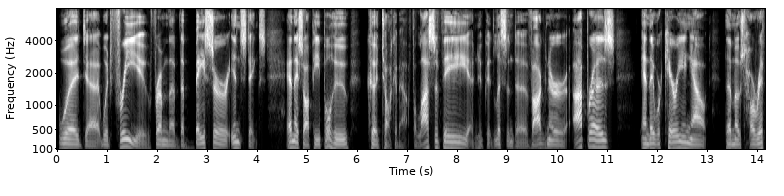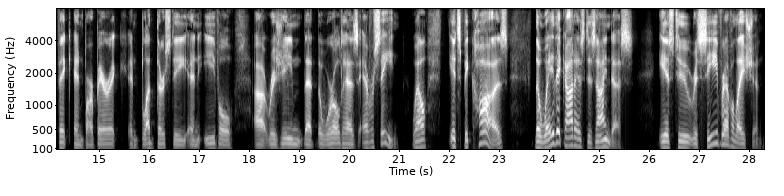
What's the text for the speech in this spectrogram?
would uh, would free you from the the baser instincts. And they saw people who could talk about philosophy and who could listen to Wagner operas. And they were carrying out the most horrific and barbaric and bloodthirsty and evil uh, regime that the world has ever seen. Well, it's because the way that God has designed us is to receive revelation,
